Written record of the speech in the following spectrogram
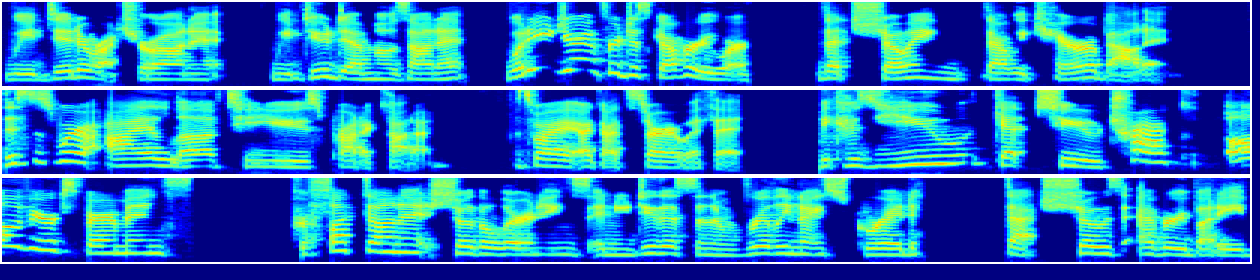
We did a retro on it. We do demos on it. What are you doing for discovery work that's showing that we care about it? This is where I love to use Product Kata. That's why I got started with it because you get to track all of your experiments, reflect on it, show the learnings, and you do this in a really nice grid that shows everybody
